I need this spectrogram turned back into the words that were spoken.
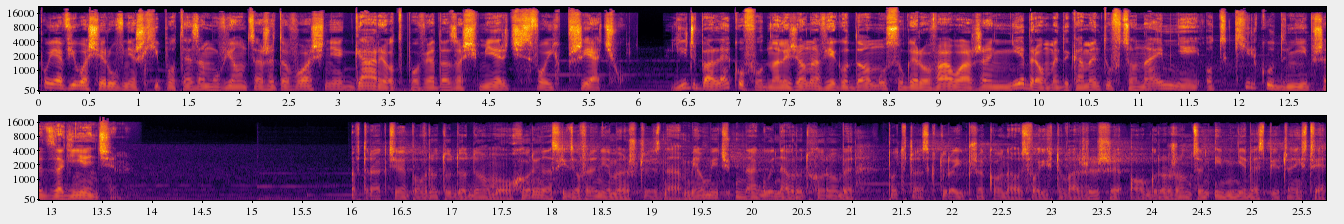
Pojawiła się również hipoteza mówiąca, że to właśnie Gary odpowiada za śmierć swoich przyjaciół. Liczba leków odnaleziona w jego domu sugerowała, że nie brał medykamentów co najmniej od kilku dni przed zaginięciem. W trakcie powrotu do domu chory na schizofrenię mężczyzna miał mieć nagły nawrót choroby, podczas której przekonał swoich towarzyszy o grożącym im niebezpieczeństwie,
